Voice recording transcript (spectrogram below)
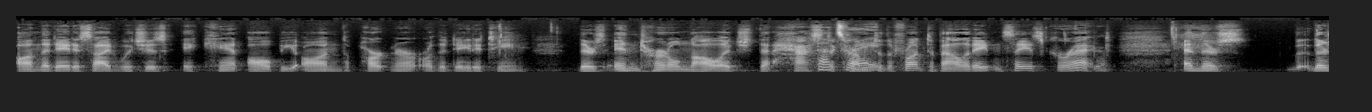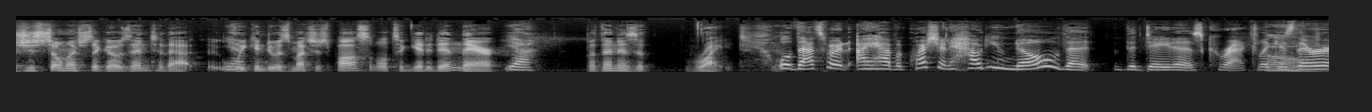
on the data side, which is it can't all be on the partner or the data team. There's internal knowledge that has That's to come right. to the front to validate and say it's correct. And there's there's just so much that goes into that. Yeah. We can do as much as possible to get it in there. Yeah. But then is it right? Well, that's what I have a question. How do you know that the data is correct? Like, is Oh, there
